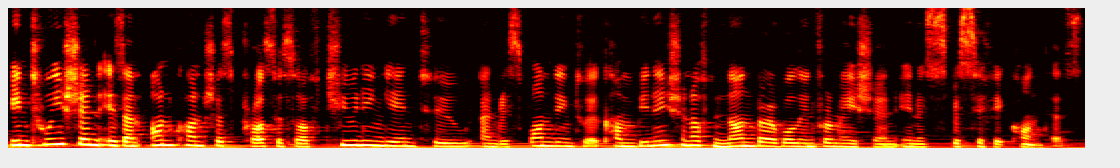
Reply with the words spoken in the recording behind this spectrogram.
Intuition is an unconscious process of tuning into and responding to a combination of nonverbal information in a specific context.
